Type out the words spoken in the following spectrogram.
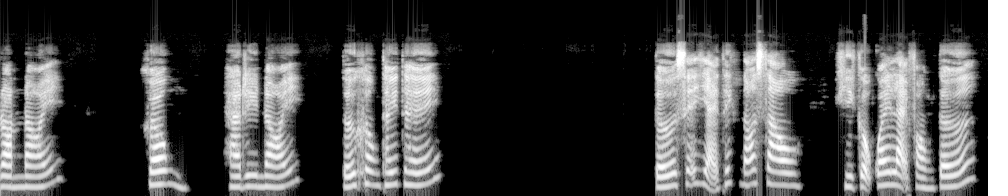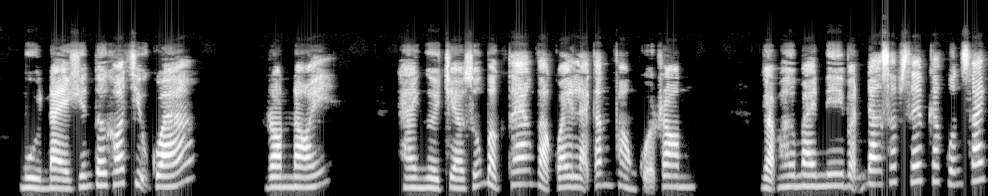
Ron nói. Không, Harry nói, tớ không thấy thế. Tớ sẽ giải thích nó sau, khi cậu quay lại phòng tớ, mùi này khiến tớ khó chịu quá. Ron nói. Hai người trèo xuống bậc thang và quay lại căn phòng của Ron. Gặp Hermione vẫn đang sắp xếp các cuốn sách.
